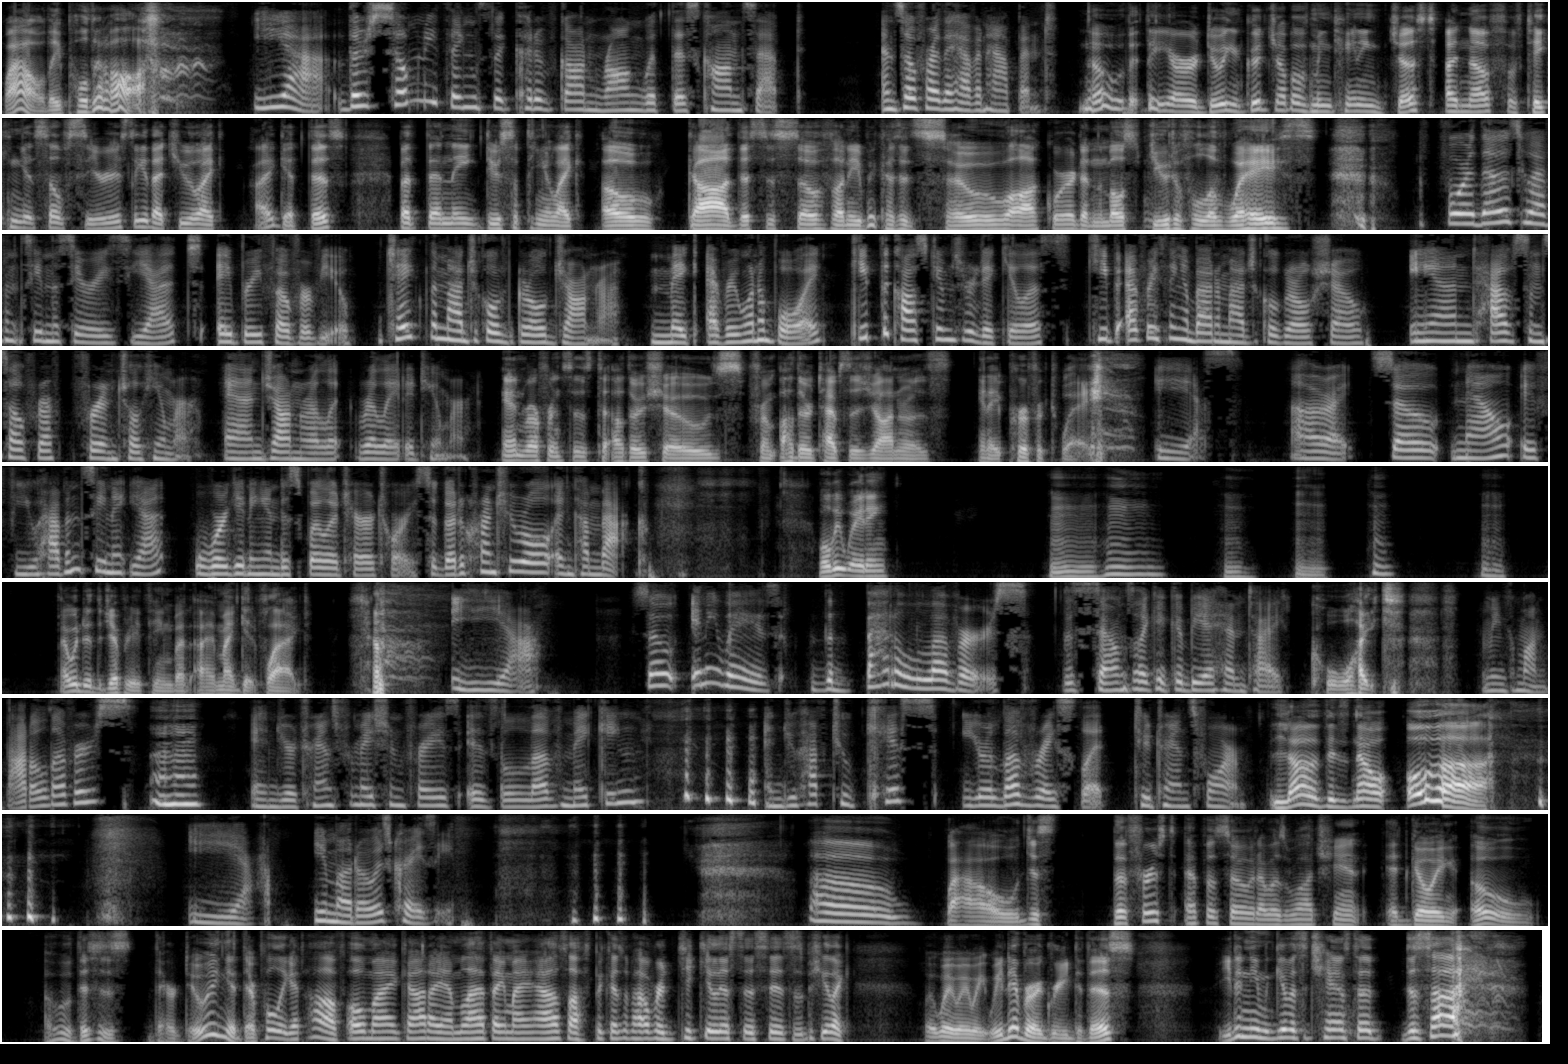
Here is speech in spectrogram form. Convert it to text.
wow, they pulled it off. Yeah, there's so many things that could have gone wrong with this concept. And so far they haven't happened. no, that they are doing a good job of maintaining just enough of taking itself seriously that you like, I get this, but then they do something you're like, "Oh god, this is so funny because it's so awkward in the most beautiful of ways." For those who haven't seen the series yet, a brief overview. Take the magical girl genre. Make everyone a boy, keep the costumes ridiculous, keep everything about a magical girl show, and have some self-referential humor and genre-related humor. and references to other shows from other types of genres in a perfect way. Yes. All right. So now, if you haven't seen it yet, we're getting into spoiler territory. So go to Crunchyroll and come back. we'll be waiting. Mhm, mhm, mhm. I would do the Jeopardy theme, but I might get flagged. Yeah. So, anyways, the Battle Lovers. This sounds like it could be a hentai. Quite. I mean, come on, Battle Lovers? hmm And your transformation phrase is love making? and you have to kiss your love bracelet to transform. Love is now over. Yeah. Yumoto is crazy. Oh, wow. Just the first episode I was watching it and going, oh, oh, this is, they're doing it. They're pulling it off. Oh my God, I am laughing my ass off because of how ridiculous this is. Especially like, wait, wait, wait, wait. We never agreed to this. You didn't even give us a chance to decide.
